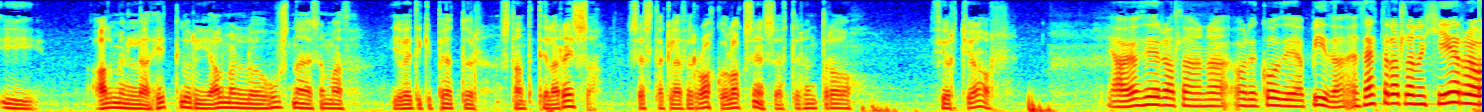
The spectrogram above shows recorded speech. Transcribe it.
í almennilegar hillur í almennilegu húsnæði sem að ég veit ekki betur standi til að reysa. Sérstaklega fyrir okkur loksins eftir 140 ár. Já, já, þið eru allavega orðin góðið að býða, en þetta er allavega hér á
